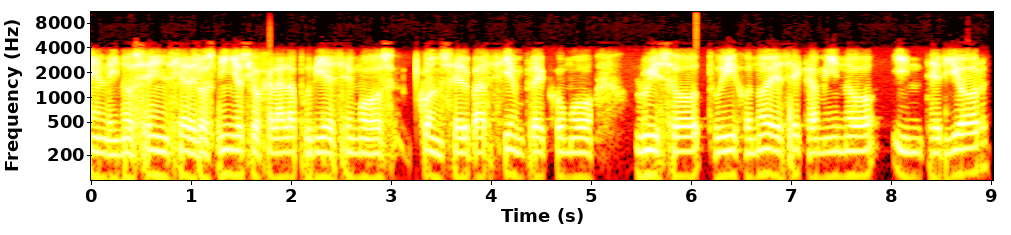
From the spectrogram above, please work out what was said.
en la inocencia de los niños y ojalá la pudiésemos conservar siempre como lo hizo tu hijo, ¿no? Ese camino interior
